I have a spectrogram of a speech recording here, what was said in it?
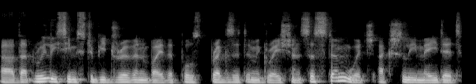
uh, that really seems to be driven by the post Brexit immigration system, which actually made it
